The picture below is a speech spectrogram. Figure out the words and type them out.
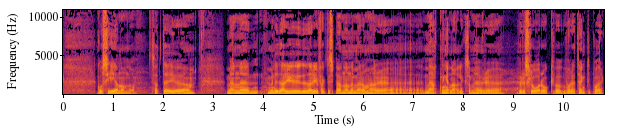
gås igenom då. Så det är ju men, men det, där är ju, det där är faktiskt spännande med de här eh, mätningarna, liksom hur, eh, hur det slår. Och vad, vad jag tänkte på är,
